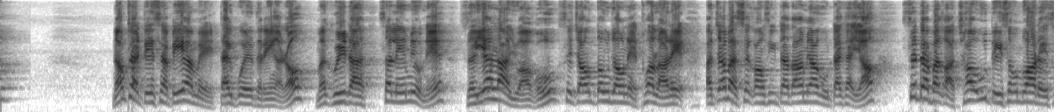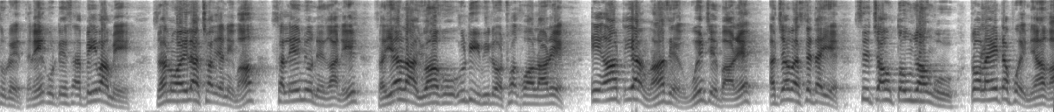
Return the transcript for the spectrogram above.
။ နောက်ထပ်တင်ဆက်ပေးရမယ့်တိုက်ပွဲသတင်းကတော့မကွေးတိုင်းဆက်လင်းမြို့နယ်ဇရက်လှရွာကိုစစ်ကြောင်း၃ကြောင်းနဲ့ထွက်လာတဲ့အကြမ်းဖက်စစ်ကောင်စီတပ်သားများကိုတိုက်ခိုက်ရာ စစ်တပ်ဘက်က6ဦးသေဆုံးသွားတယ်ဆိုတဲ့သတင်းကိုတင်ဆက်ပေးပါမယ်။ဇန်နဝါရီလ6ရက်နေ့မှာဆက်လင်းမြို့နယ်ကနေဇရက်လှရွာကိုဥတီပြီးတော့ထွက်ခွာလာတဲ့အင်အား150ဝန်းကျင်ပါတဲ့အကြမ်းဖက်စစ်တပ်ရဲ့စစ်ကြောင်း၃ကြောင်းကိုတော်လိုင်းတပ်ဖွဲ့များက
